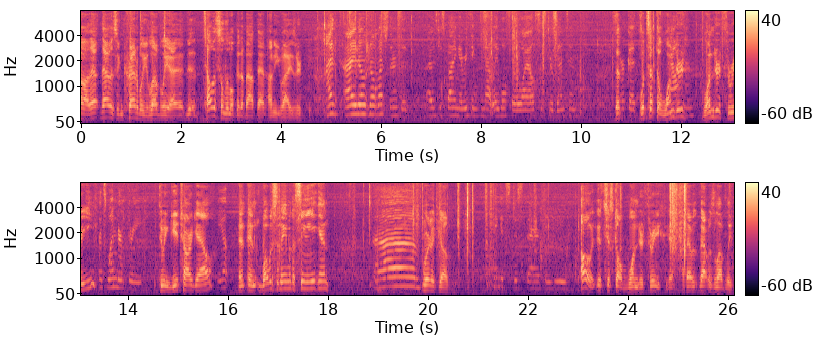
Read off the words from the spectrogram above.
Oh, that that was incredibly lovely. Uh, tell us a little bit about that Honey Vizer. I, I don't know much. There's a I was just buying everything from that label for a while. Sister Benton. That, what's that? The Wonder 2000. Wonder Three That's Wonder Three. doing Guitar Gal. Yep. And and what was the name of the CD again? Um, Where'd it go? I think it's just their debut. Oh, it's just called Wonder Three. Yeah, that was that was lovely.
